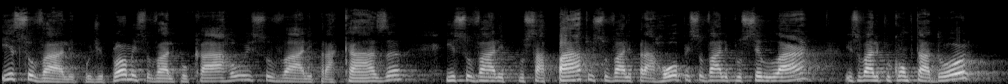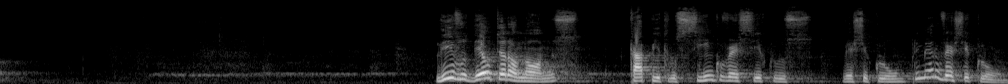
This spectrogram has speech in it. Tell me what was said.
Isso vale para o diploma, isso vale para o carro, isso vale para a casa, isso vale para o sapato, isso vale para a roupa, isso vale para o celular, isso vale para o computador. Livro Deuteronômios, capítulo 5, versículos, versículo 1. Primeiro versículo 1.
